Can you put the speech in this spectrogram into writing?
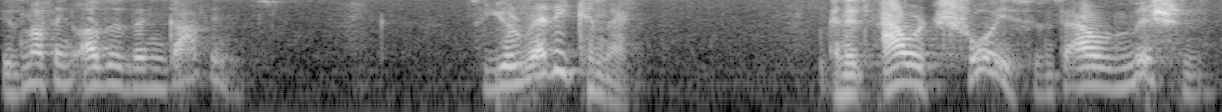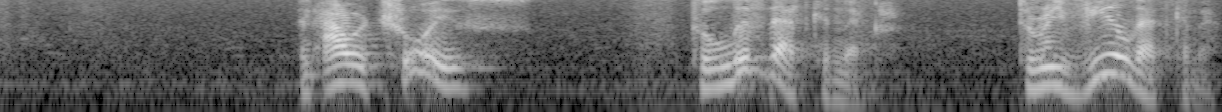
is nothing other than godliness. So you're already connected. And it's our choice, and it's our mission, and our choice to live that connection, to reveal that connection.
